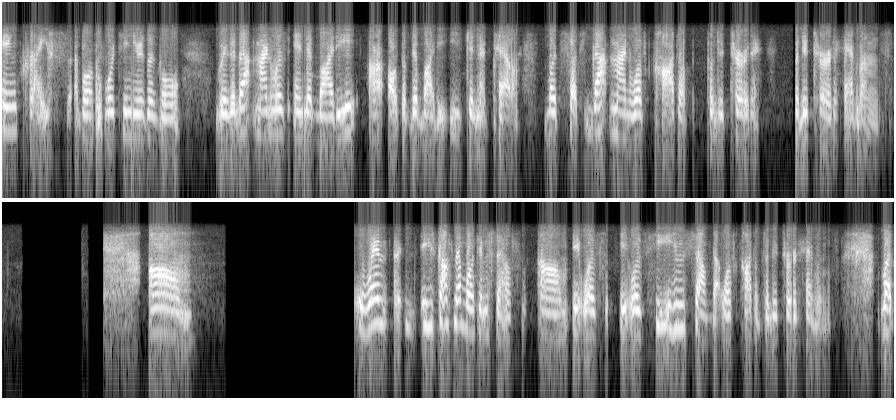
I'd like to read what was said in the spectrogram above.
in Christ about 14 years ago. Whether that man was in the body or out of the body, he cannot tell. But such that man was caught up to the third, to the third heavens. Um, when he's talking about himself, um, it was it was he himself that was caught up to the third heavens. But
